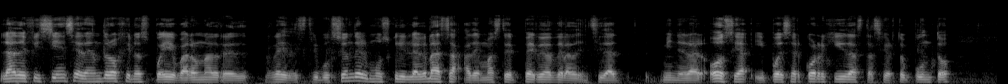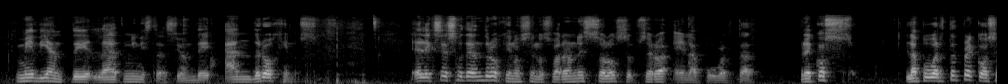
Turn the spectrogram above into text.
La deficiencia de andrógenos puede llevar a una redistribución del músculo y la grasa, además de pérdida de la densidad mineral ósea, y puede ser corregida hasta cierto punto mediante la administración de andrógenos. El exceso de andrógenos en los varones solo se observa en la pubertad precoz. La pubertad precoz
